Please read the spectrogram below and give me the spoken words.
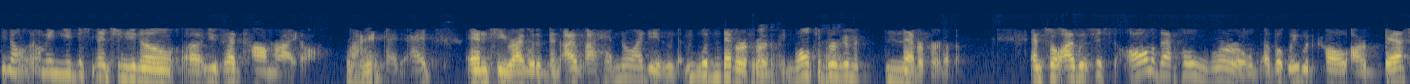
you know, I mean, you just mentioned, you know, uh, you've had Tom Wright on. Mhm. I, I, I, N.T. Wright would have been, I, I had no idea who that, would never have heard of him. Walter Brueggemann, never heard of him. And so I was just, all of that whole world of what we would call our best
